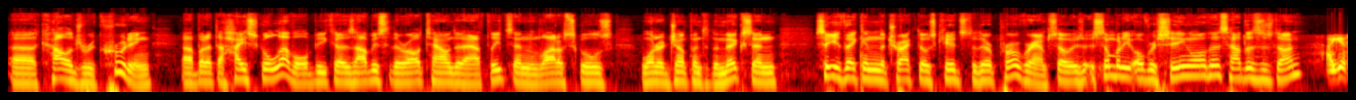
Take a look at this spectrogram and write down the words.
uh, college recruiting, uh, but at the high school level, because obviously they're all talented athletes, and a lot of schools want to jump into the mix and see if they can attract those kids to their program. So, is, is somebody overseeing all this? How this is done? I guess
